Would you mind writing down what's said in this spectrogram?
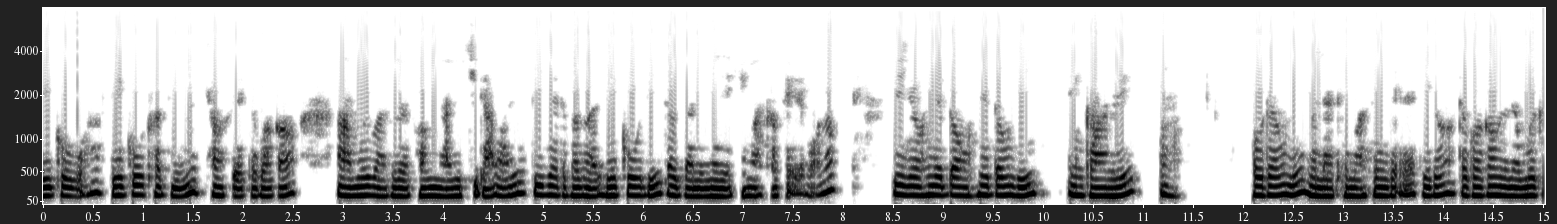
၄ကိုပေါ့၄ကိုထွက်ပြီး60တပတ်ကောင်အာမွေးပါဆိုတဲ့ formula လေးရှိတာပါလေပြီးတဲ့တစ်ပတ်က၄ကိုဒီတောက်ကြနေနေခင်မှာထွက်ခဲ့တယ်ပေါ့နော်ပြီးတော့နှစ်3နှစ်3ဒီအင်္ဂါလေး ဗုဒ္ဓဦးနေ့မနက်ခင်းမှာဆင်းခဲ့တယ်ပြီးတော့တကွက်ကောင်းနဲ့မွေးက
